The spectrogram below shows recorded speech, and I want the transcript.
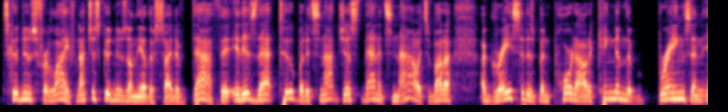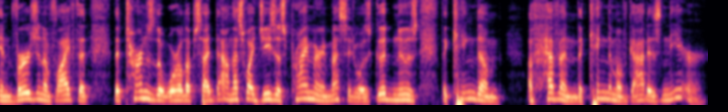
It's good news for life, not just good news on the other side of death. it, it is that too, but it's not just then, it's now. It's about a, a grace that has been poured out, a kingdom that brings an inversion of life that, that turns the world upside down. That's why Jesus' primary message was good news. The kingdom of heaven, the kingdom of God is near.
